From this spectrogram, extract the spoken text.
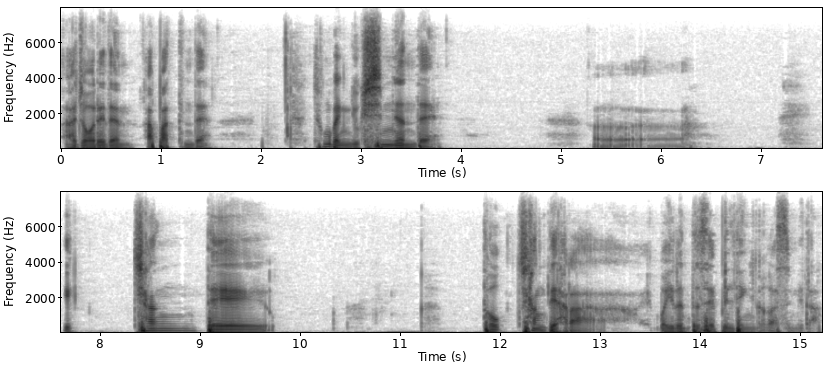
아주 오래된 아파트인데 1960년대 어, 창대 더욱 창대하라 뭐 이런 뜻의 빌딩인 것 같습니다.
